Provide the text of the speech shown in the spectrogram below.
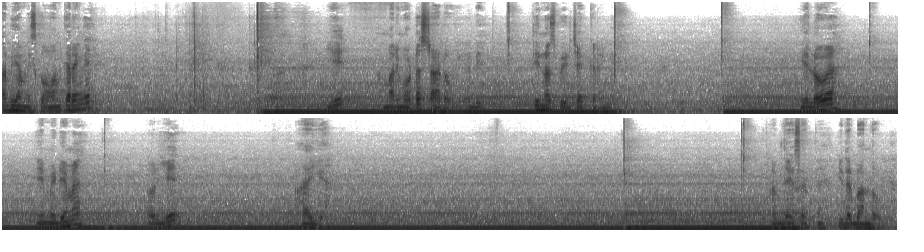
अभी हम इसको ऑन करेंगे। ये हमारी मोटर स्टार्ट होगी अभी तीनों स्पीड चेक करेंगे। ये लो है, ये मीडियम है और ये हाई है। अब देख सकते हैं, इधर बंद हो गया।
